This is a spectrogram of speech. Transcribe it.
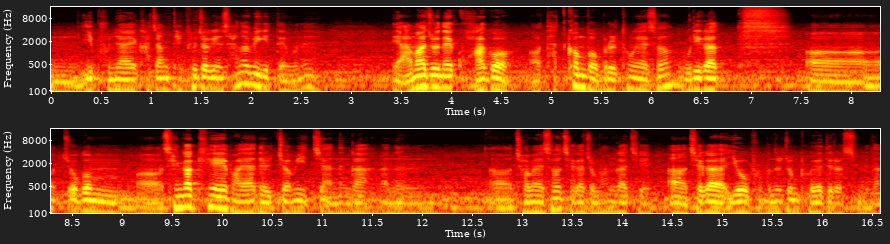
음, 이 분야의 가장 대표적인 산업이기 때문에 아마존의 과거 어, 닷컴 버블을 통해서 우리가 어, 조금 어, 생각해 봐야 될 점이 있지 않는가라는 어, 점에서 제가 좀 한 가지 아, 제가 이 부분을 좀 보여드렸습니다.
